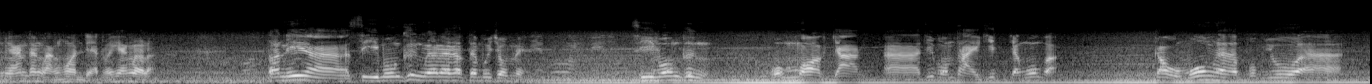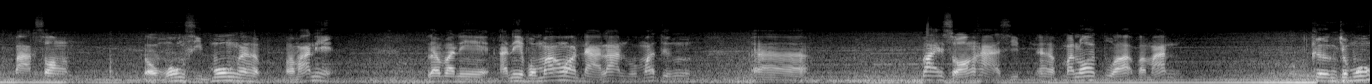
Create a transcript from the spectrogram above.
ลงานทั้งหลังฮอนแดดไว้แห้งแล้วล่ะ ตอนนี้อ่าสี่โมงครึ่งแล้วนะครับท่านผู้ชมเนี่ยสี่โมงครึ่ง ผมออกจากอ่าที่ผมถ่ายคลิปจากโมงก็เก้าโมงนะครับ ผมอยู่อ่าปากซองเก้าโมงสิบโมงนะครับ ประมาณนี้ แล้ววันนี้ อันนี้ผมมาฮอดหน้าร้าน ผมมาถึงอ่าบ่ายสองห้าสิบนะครับ มารอตัวประมาณครึ่งชั่วโมง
